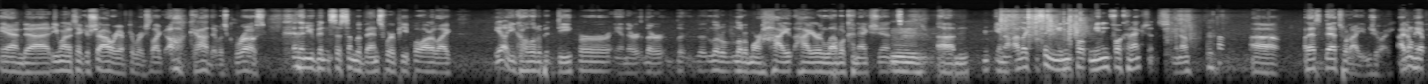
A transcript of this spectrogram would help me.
and uh, you want to take a shower afterwards. You're like, oh god, that was gross. And then you've been to some events where people are like, you know, you go a little bit deeper, and they're they're a little little more high higher level connections. Mm. Um, you know, I like to say meaningful meaningful connections. You know, uh, that's that's what I enjoy. I don't have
